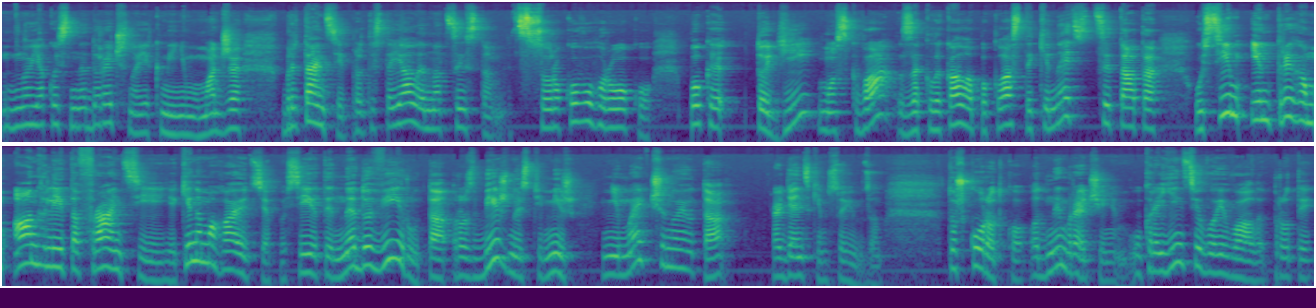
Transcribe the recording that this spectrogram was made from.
ну якось недоречно, як мінімум. Адже британці протистояли нацистам з 40-го року, поки тоді Москва закликала покласти кінець цитата усім інтригам Англії та Франції, які намагаються посіяти недовіру та розбіжності між Німеччиною та Радянським Союзом. Тож коротко, одним реченням, українці воювали проти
